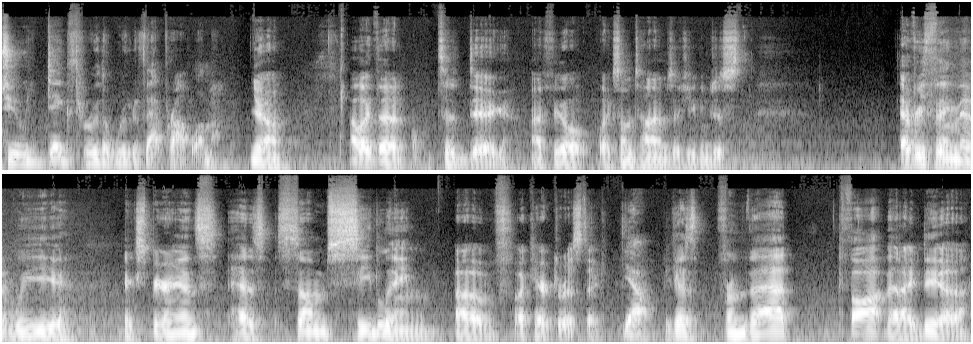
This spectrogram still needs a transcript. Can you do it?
to dig through the root of that problem? Yeah. I like that to dig. I feel like sometimes if you can just everything that we experience has some seedling of a characteristic Yeah. because from that thought, that idea,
